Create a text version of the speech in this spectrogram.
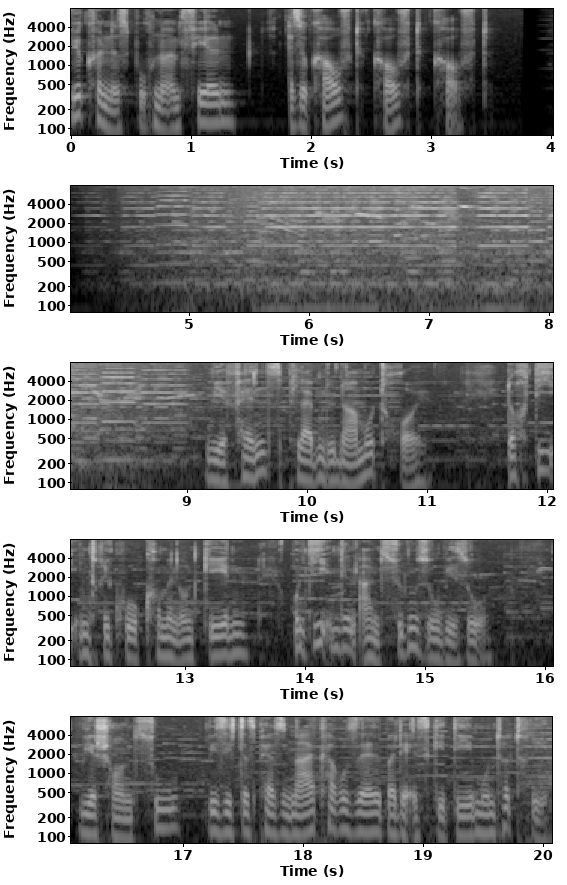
Wir können das Buch nur empfehlen, also kauft, kauft, kauft. Wir Fans bleiben Dynamo treu. Doch die im Trikot kommen und gehen und die in den Anzügen sowieso. Wir schauen zu, wie sich das Personalkarussell bei der SGD munter dreht.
